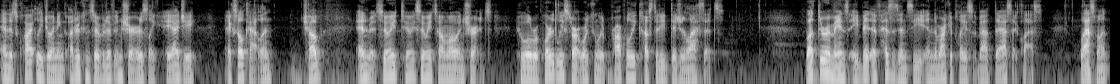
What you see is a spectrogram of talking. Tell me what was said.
and is quietly joining other conservative insurers like AIG, XL Catlin, Chubb, and Mitsui Sumitomo Insurance, who will reportedly start working with properly custodied digital assets but there remains a bit of hesitancy in the marketplace about the asset class. Last month,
